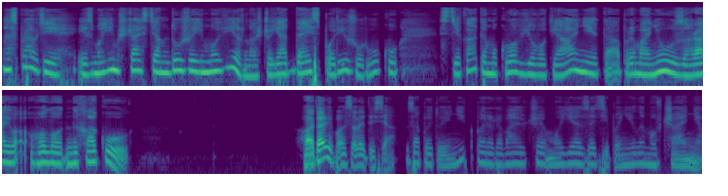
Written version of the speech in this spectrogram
Насправді, із моїм щастям дуже ймовірно, що я десь поріжу руку, стікатиму кров'ю в океані та приманю зграю голодних акул. Готові поселитися? запитує Нік, перериваючи моє заціпеніле мовчання.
